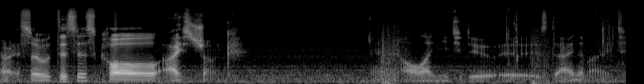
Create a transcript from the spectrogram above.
Alright, so this is called Ice Chunk. Need to do is dynamite.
